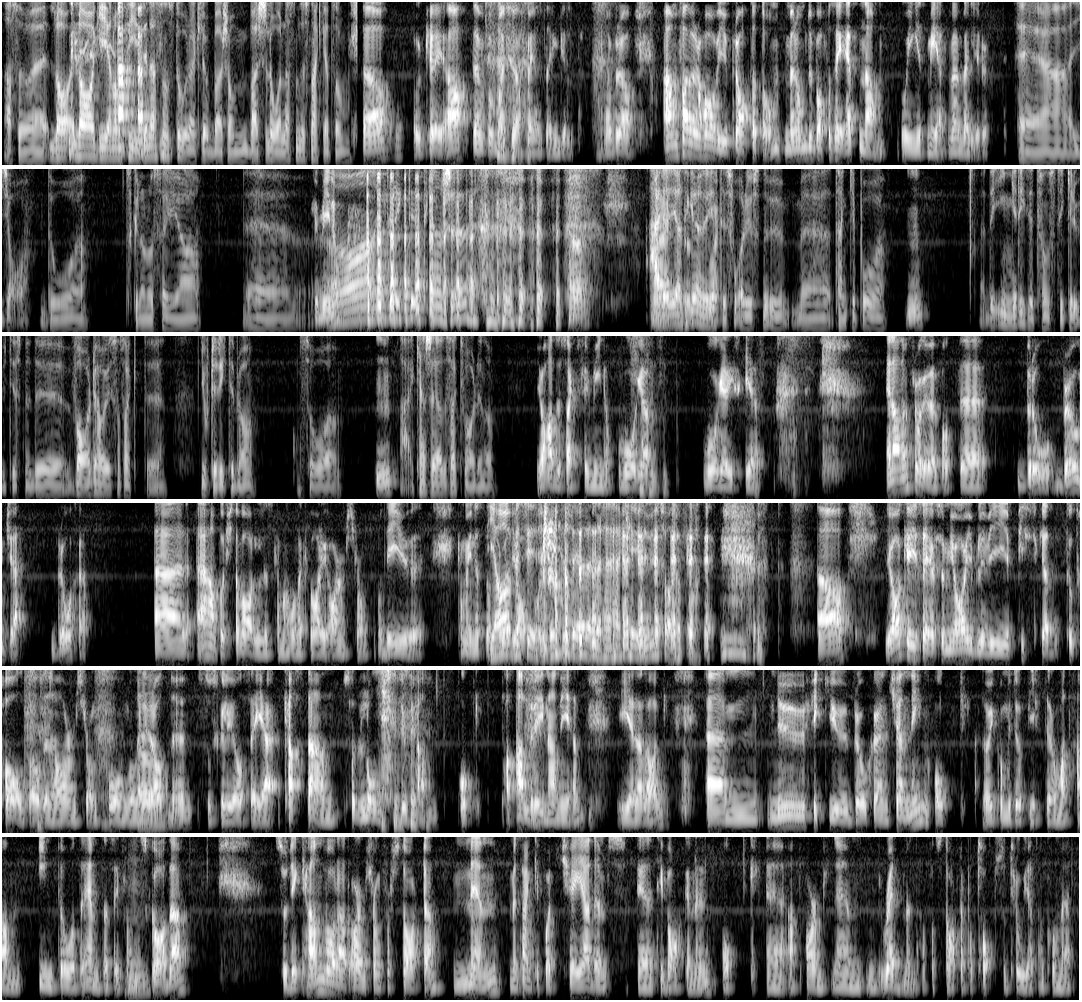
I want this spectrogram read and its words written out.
alltså, eh, la, lag genom tiderna som stora klubbar som Barcelona som det snackats om. Ja, okej. Ja, den får man köpa helt enkelt. Vad bra. Anfallare har vi ju pratat om, men om du bara får säga ett namn och inget mer, vem väljer du? Eh, ja, då skulle jag nog säga... Eh, Firmino? Ja, inte riktigt kanske. Ja. Nej, jag tycker jag den är jättesvår just nu med tanke på... Mm. Det är inget riktigt som sticker ut just nu. Det, Vardy har ju som sagt eh, gjort det riktigt bra. Så Mm. nej, kanske jag hade sagt Vardy då. Jag hade sagt Firmino. Våga, våga riskera. En annan fråga vi har fått. Eh, Bro, Broja, Broja. Är, är han första val eller ska man hålla kvar i Armstrong? Och det är ju, kan man ju nästan tro Ja, att jag precis. får. Jag tänkte säga det. Den här kan ju du svara på. Ja, jag kan ju säga eftersom jag har ju blivit piskad totalt av den här Armstrong två omgångar i rad nu. Så skulle jag säga kasta han så långt du kan och ta aldrig in han igen i era lag. Ehm, nu fick ju Broja en känning och det har ju kommit uppgifter om att han inte återhämtar sig från en skada. Så det kan vara att Armstrong får starta, men med tanke på att Che Adams är tillbaka nu och eh, att Arm, eh, Redmond har fått starta på topp så tror jag att de kommer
